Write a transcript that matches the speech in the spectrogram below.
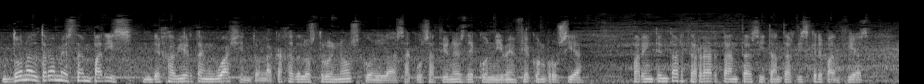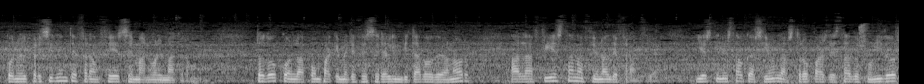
Donald Trump está en París, deja abierta en Washington la caja de los truenos con las acusaciones de connivencia con Rusia para intentar cerrar tantas y tantas discrepancias con el presidente francés Emmanuel Macron. Todo con la pompa que merece ser el invitado de honor a la fiesta nacional de Francia. Y es que en esta ocasión las tropas de Estados Unidos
